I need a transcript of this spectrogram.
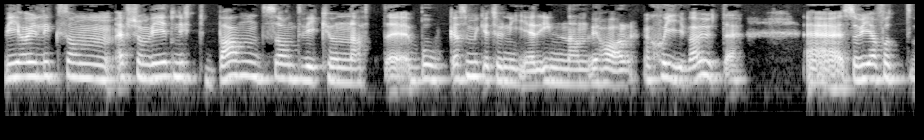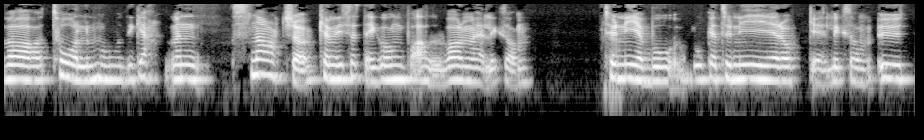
Vi har ju liksom, eftersom vi är ett nytt band så har inte vi kunnat eh, boka så mycket turnéer innan vi har en skiva ute. Eh så vi har fått vara tålmodiga men snart så kan vi sätta igång på allvar med liksom turné boka turnéer och liksom ut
